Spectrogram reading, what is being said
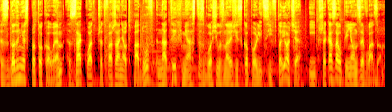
Zgodnie z protokołem, zakład przetwarzania odpadów natychmiast zgłosił znalezisko policji w Toyocie i przekazał pieniądze władzom.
